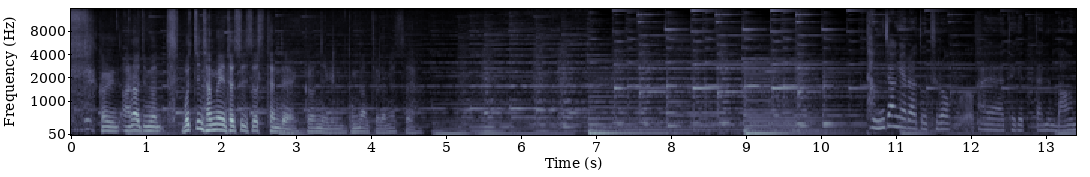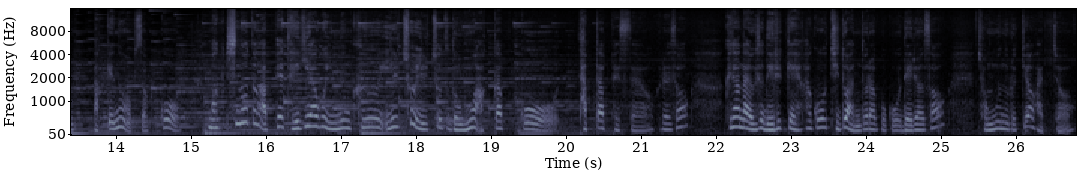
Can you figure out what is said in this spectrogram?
그걸 안아주면 멋진 장면이 될 수 있었을 텐데 그런 얘기는 농담처럼 했어요. 당장에라도 들어가야 되겠다는 마음 밖에는 없었고 막 신호등 앞에 대기하고 있는 그 1초 1초도 너무 아깝고 답답했어요. 그래서 그냥 나 여기서 내릴게 하고 뒤도 안 돌아보고 내려서 정문으로 뛰어갔죠.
